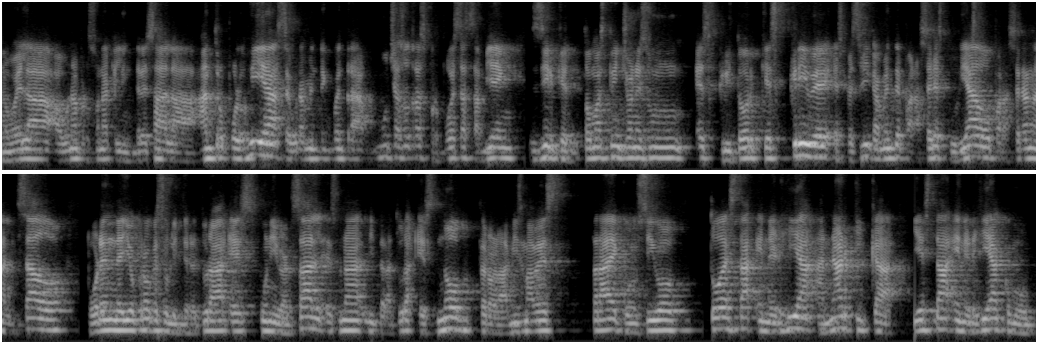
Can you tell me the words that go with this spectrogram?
novela a una persona que le interesa la antropología, seguramente encuentra muchas otras propuestas también. Es decir, que Thomas Pynchon es un escritor que escribe específicamente para ser estudiado, para ser analizado. Por ende, yo creo que su literatura es universal, es una literatura snob, pero a la misma vez trae consigo toda esta energía anárquica y esta energía como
